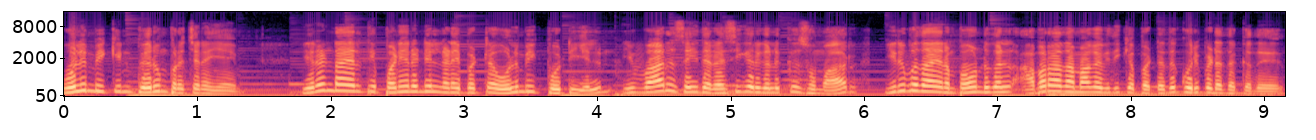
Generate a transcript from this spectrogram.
ஒலிம்பிக்கின் பெரும் பிரச்சனையே. இரண்டாயிரத்தி பனிரெண்டில் நடைபெற்ற ஒலிம்பிக் போட்டியில் இவ்வாறு செய்த ரசிகர்களுக்கு சுமார் இருபதாயிரம் பவுண்டுகள் அபராதமாக விதிக்கப்பட்டது குறிப்பிடத்தக்கது.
